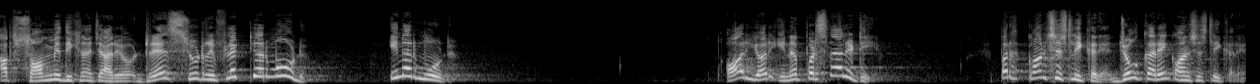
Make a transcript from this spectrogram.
आप सौम्य दिखना चाह रहे हो dress should reflect your mood inner mood और योर इनर पर्सनैलिटी पर कॉन्शियसली करें, जो करें कॉन्शियसली करें।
